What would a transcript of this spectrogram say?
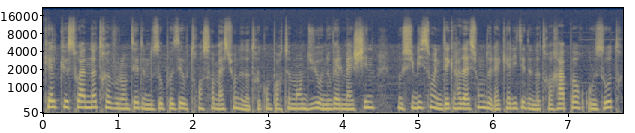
Quelle que soit notre volonté de nous opposer aux transformations de notre comportement dues aux nouvelles machines, nous subissons une dégradation de la qualité de notre rapport aux autres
